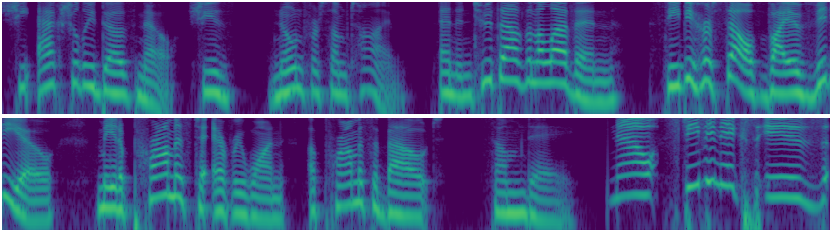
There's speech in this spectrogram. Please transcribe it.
she actually does know. She's known for some time. And in 2011, Stevie herself, via video, made a promise to everyone, a promise about someday. Now, Stevie Nicks is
